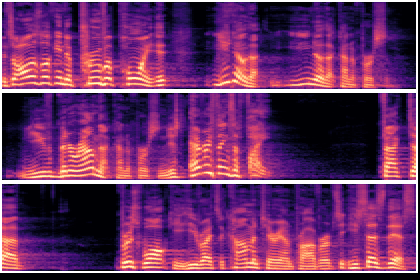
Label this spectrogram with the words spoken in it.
it's always looking to prove a point. It, you know that. You know that kind of person. You've been around that kind of person. Just everything's a fight. In fact, uh, Bruce Waltke, he writes a commentary on Proverbs. He says this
